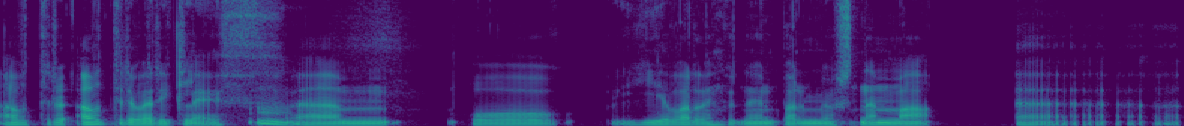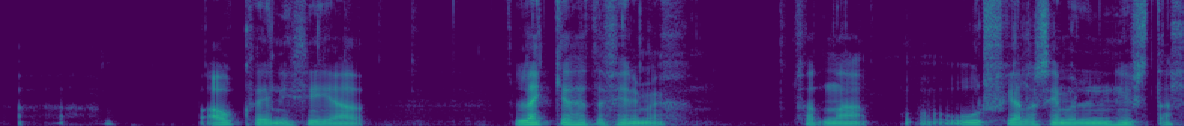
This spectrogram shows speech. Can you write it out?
afdrifar í gleið mm. um, og ég var einhvern veginn bara mjög snemma uh, ákveðin í því að leggja þetta fyrir mig þarna úr fjallarseimilunum Hýfstall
